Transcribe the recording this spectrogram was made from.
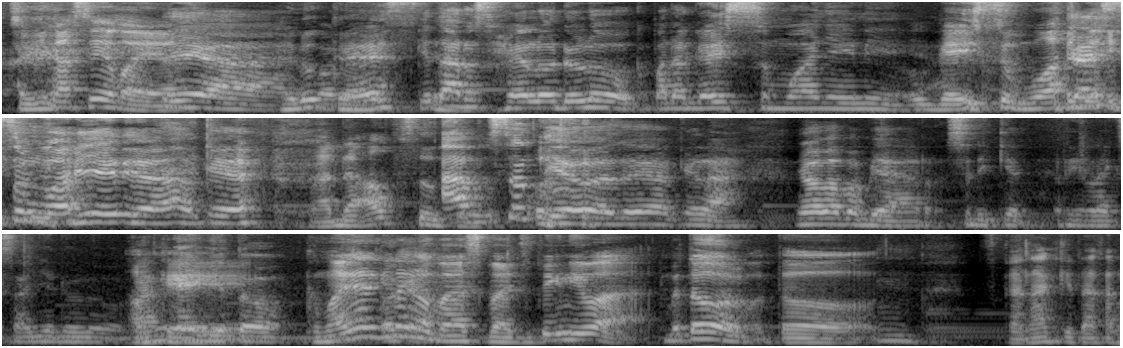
Ciri khasnya apa ya? Iya. Hello, pokoknya guys. Kita harus hello dulu kepada guys semuanya ini. Oh, guys semuanya. Guys semuanya ini ya. Oke. Ada absurd. Absurd ya maksudnya. Oke lah. Gak apa-apa biar sedikit relax aja dulu. Kan kayak gitu. Kemarin kita Oke. ngebahas budgeting nih, Pak. Betul. Betul. Sekarang kita akan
